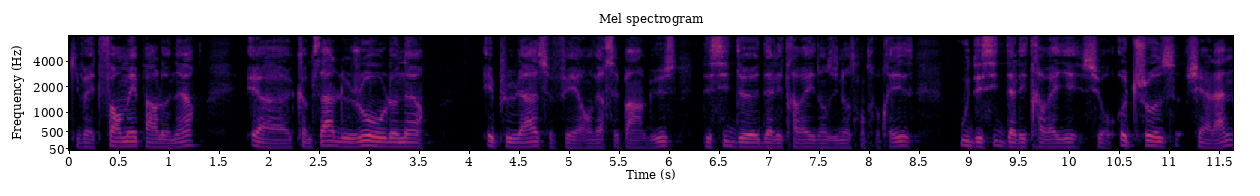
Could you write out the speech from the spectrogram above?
qui va être formé par l'honneur. Et euh, comme ça, le jour où l'honneur est plus là, se fait renverser par un bus, décide d'aller travailler dans une autre entreprise ou décide d'aller travailler sur autre chose chez Alan,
